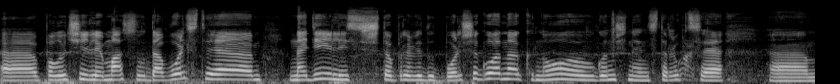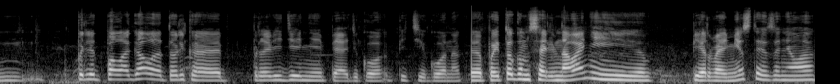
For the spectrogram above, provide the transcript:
э, Получили массу удовольствия. Надеялись, что проведут больше гонок, но гоночная инструкция эм, предполагала только проведение 5, го, пяти гонок. Э, По итогам соревнований первое место я заняла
